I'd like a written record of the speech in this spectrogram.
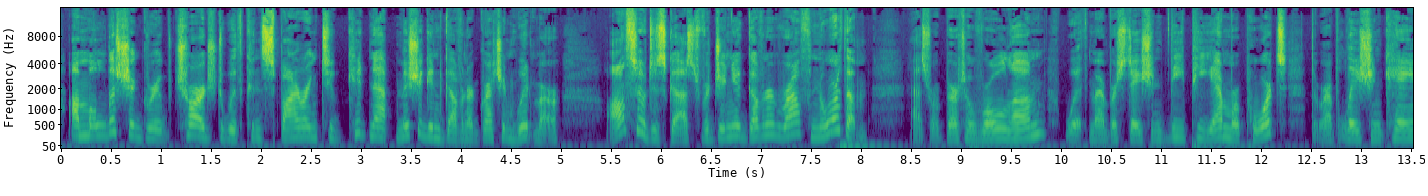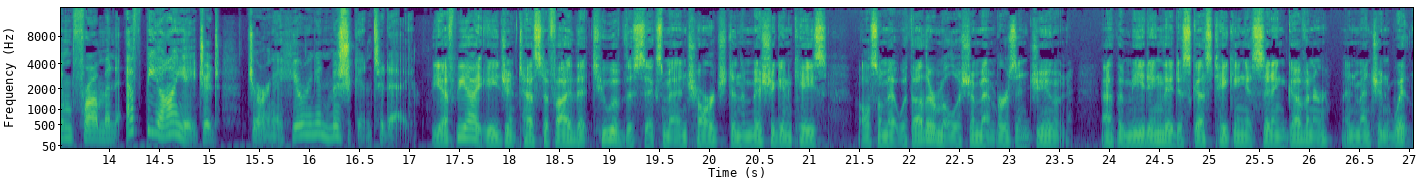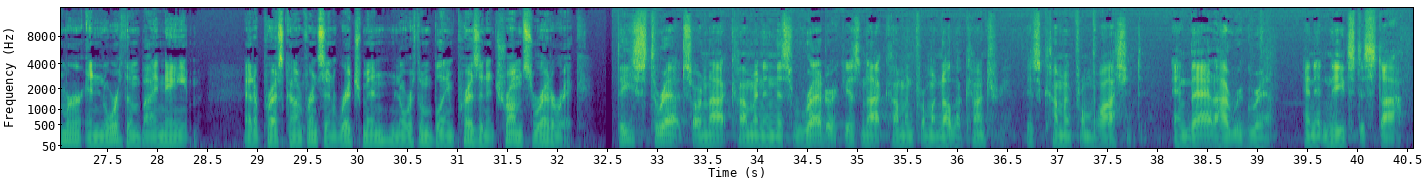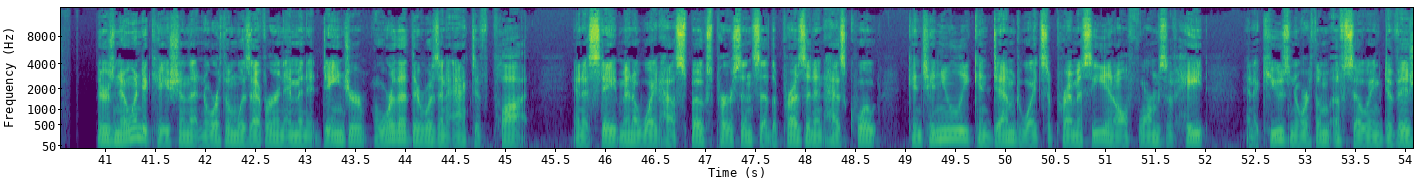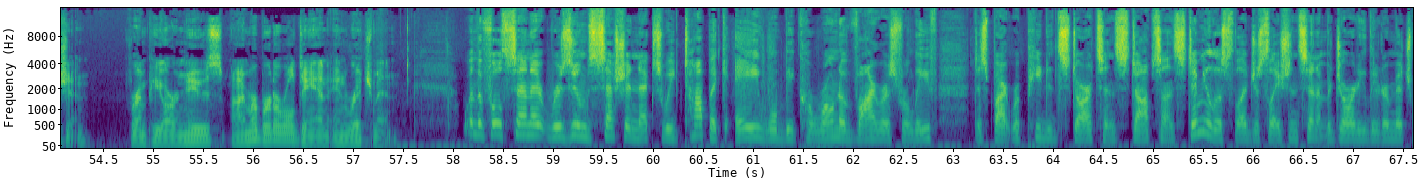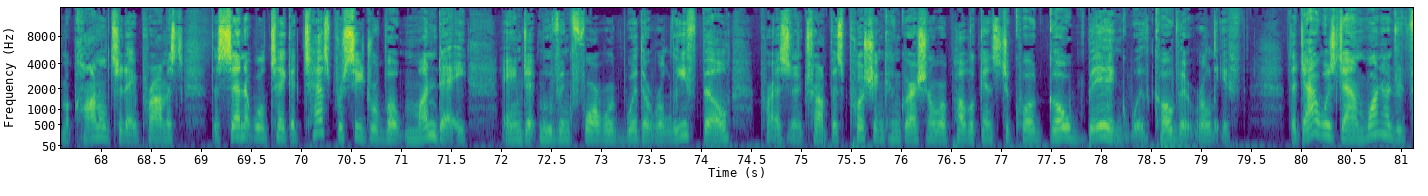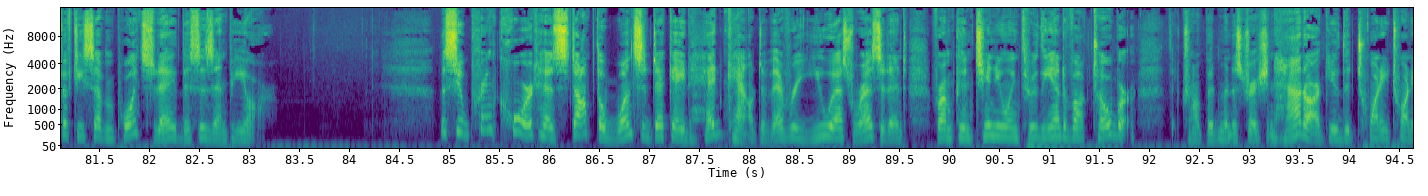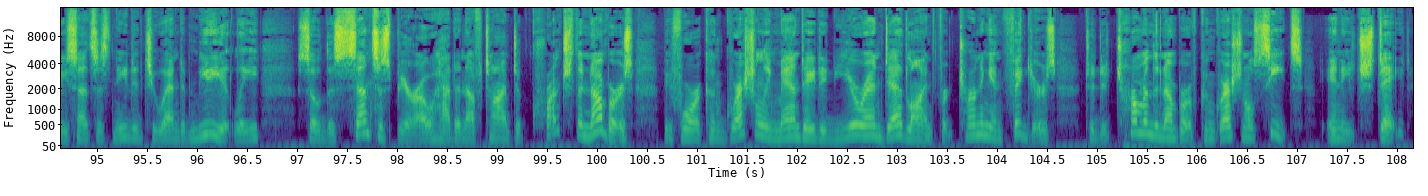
A militia group charged with conspiring to kidnap Michigan Governor Gretchen Whitmer also discussed Virginia Governor Ralph Northam. As Roberto Roldan with member station VPM reports, the revelation came from an FBI agent during a hearing in Michigan today. The FBI agent testified that two of the six men charged in the Michigan case also met with other militia members in June. At the meeting, they discussed taking a sitting governor and mentioned Whitmer and Northam by name. At a press conference in Richmond, Northam blamed President Trump's rhetoric. These threats are not coming, and this rhetoric is not coming from another country. It's coming from Washington. And that I regret, and it needs to stop. There's no indication that Northam was ever in imminent danger or that there was an active plot. In a statement, a White House spokesperson said the president has, quote, continually condemned white supremacy and all forms of hate and accused Northam of sowing division. For NPR News, I'm Roberto Roldan in Richmond. When the full Senate resumes session next week, topic A will be coronavirus relief. Despite repeated starts and stops on stimulus legislation, Senate Majority Leader Mitch McConnell today promised the Senate will take a test procedural vote Monday aimed at moving forward with a relief bill. President Trump is pushing congressional Republicans to, quote, go big with COVID relief. The Dow was down 157 points today. This is NPR. The Supreme Court has stopped the once a decade headcount of every U.S. resident from continuing through the end of October. The Trump administration had argued the 2020 census needed to end immediately, so the Census Bureau had enough time to crunch the numbers before a congressionally mandated year end deadline for turning in figures to determine the number of congressional seats in each state.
